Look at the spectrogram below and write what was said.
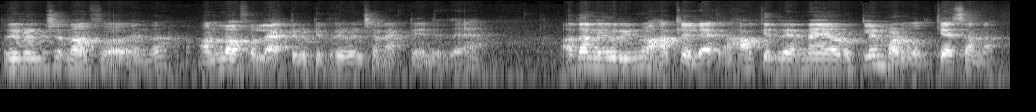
ಪ್ರಿವೆನ್ಷನ್ ಆಫ್ ಏನು ಅನ್ಲಾಫುಲ್ ಆ್ಯಕ್ಟಿವಿಟಿ ಪ್ರಿವೆನ್ಷನ್ ಆ್ಯಕ್ಟ್ ಏನಿದೆ. ಅದನ್ನು ಇವರು ಇನ್ನೂ ಹಾಕಲಿಲ್ಲ. ಯಾಕಂದ್ರೆ ಹಾಕಿದರೆ ಎನ್ ಐ ಅವರು ಕ್ಲೇಮ್ ಮಾಡ್ಬೋದು ಕೇಸನ್ನು.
